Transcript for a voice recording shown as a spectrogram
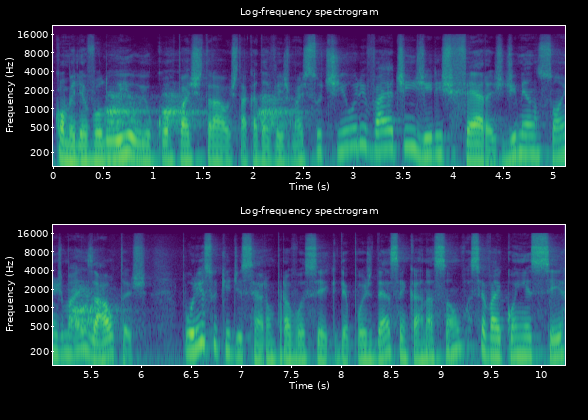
Como ele evoluiu e o corpo astral está cada vez mais sutil, ele vai atingir esferas, dimensões mais altas. Por isso que disseram para você que depois dessa encarnação você vai conhecer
